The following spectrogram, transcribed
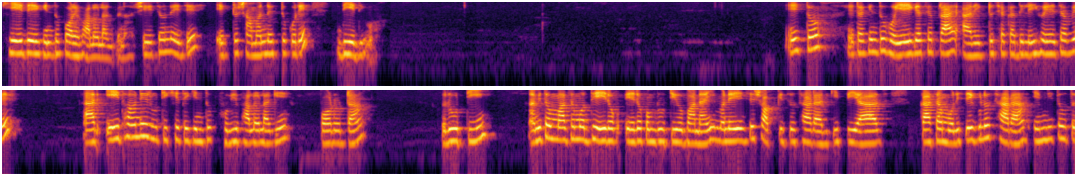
খেয়ে দিয়ে কিন্তু পরে ভালো লাগবে না। সেই জন্য এই যে একটু সামান্য একটু করে দিয়ে দিব। এই তো, এটা কিন্তু হয়েই গেছে প্রায়, আর একটু ছেঁকা দিলেই হয়ে যাবে। আর এই ধরনের রুটি খেতে কিন্তু খুবই ভালো লাগে, পরোটা, রুটি। আমি তো মাঝে মধ্যে এইরকম এরকম রুটিও বানাই মানে এই যে সব কিছু ছাড়া আর কি, পেঁয়াজ, কাঁচামরিচ, এগুলো ছাড়া এমনিতেও তো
